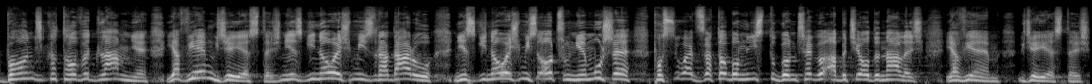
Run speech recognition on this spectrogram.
bądź gotowy dla mnie. Ja wiem, gdzie jesteś. Nie zginąłeś mi z radaru, nie zginąłeś mi z oczu, nie muszę posyłać za tobą listu gończego, aby cię odnaleźć. Ja wiem, gdzie jesteś.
